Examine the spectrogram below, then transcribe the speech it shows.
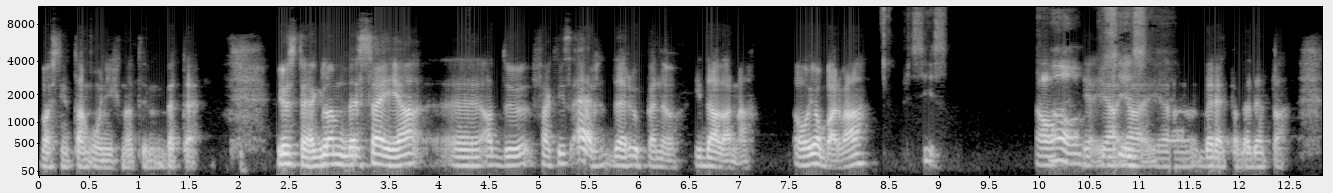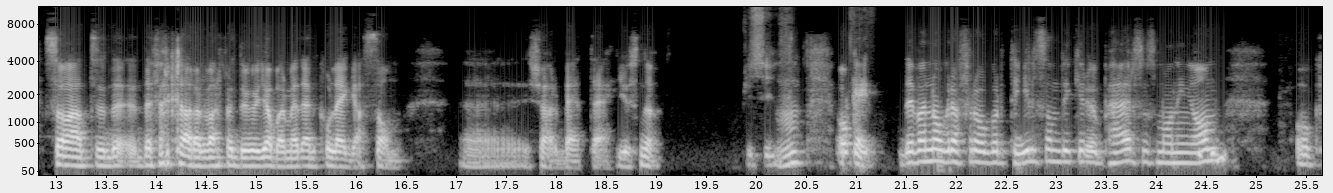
właśnie tam u nich na tym BT. Just det, jag glömde säga att du faktiskt är där uppe nu i Dalarna och jobbar va? Precis. Ja, ja jag, jag, jag, berättade detta. Så att det, det, förklarar varför du jobbar med en kollega som eh, kör BT just nu. Precis. Mm. Okej, okay. Det var några frågor till som dyker upp här så småningom. Mm. Och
